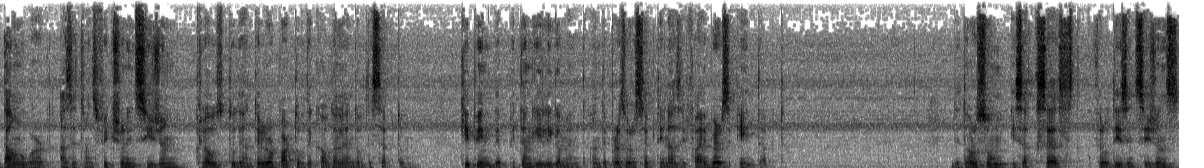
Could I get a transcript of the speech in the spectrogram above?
downward as a transfixion incision close to the anterior part of the caudal end of the septum, keeping the Pitanguy ligament and the septi nasi fibers intact. The dorsum is accessed through these incisions,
